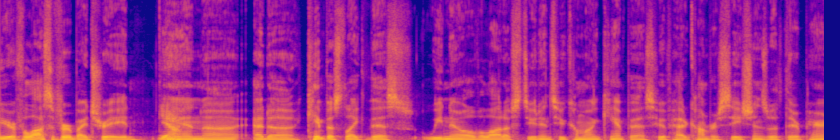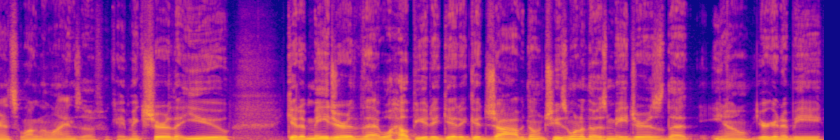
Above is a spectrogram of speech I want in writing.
So you're a philosopher by trade. Yeah. And uh, at a campus like this, we know of a lot of students who come on campus who have had conversations with their parents along the lines of, okay, make sure that you get a major that will help you to get a good job. Don't choose one of those majors that you know you're going to be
